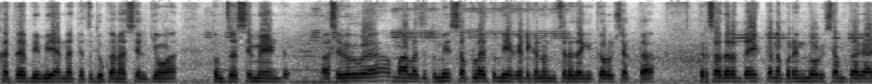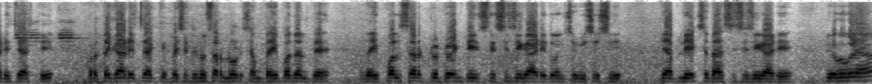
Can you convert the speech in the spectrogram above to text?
खतं बी बियाणं त्याचं दुकान असेल किंवा तुमचं सिमेंट असं वेगवेगळ्या मालाचं तुम्ही सप्लाय तुम्ही एका ठिकाणून दुसऱ्या जागी करू शकता. तर साधारणतः एक टनापर्यंत लोड क्षमता गाडीची असते. प्रत्येक गाडीच्या कॅपॅसिटीनुसार लोड क्षमता ही बदलते. आता ही पल्सर टू ट्वेंटी सी सीची गाडी दोनशे वीस सी सी ती आपली एकशे दहा सी सीची गाडी वेगवेगळ्या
